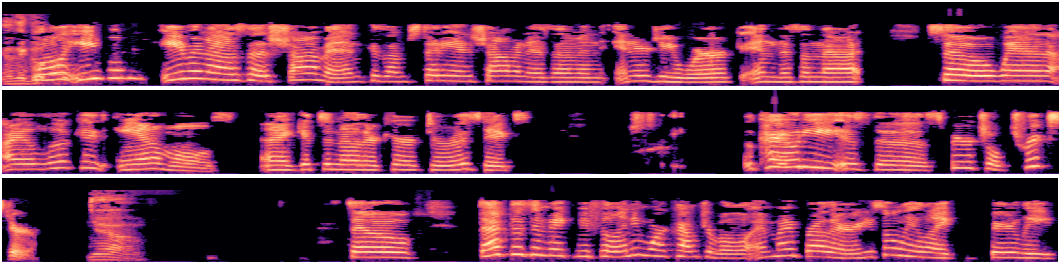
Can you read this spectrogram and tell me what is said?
And the Well, oh. even even as a shaman, because I'm studying shamanism and energy work and this and that. So when I look at animals and I get to know their characteristics, the coyote is the spiritual trickster. yeah. So that doesn't make me feel any more comfortable. And my brother, he's only like barely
